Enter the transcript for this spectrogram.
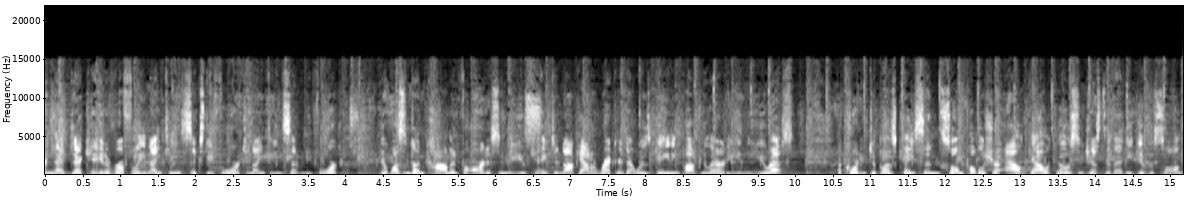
During that decade of roughly 1964 to 1974, it wasn't uncommon for artists in the UK to knock out a record that was gaining popularity in the US. According to Buzz Cason, song publisher Al Gallico suggested that he give the song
